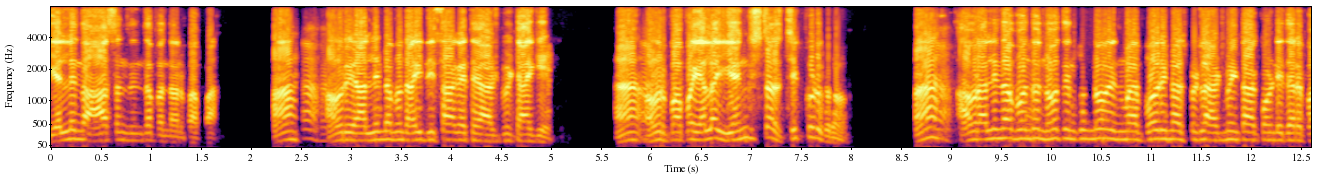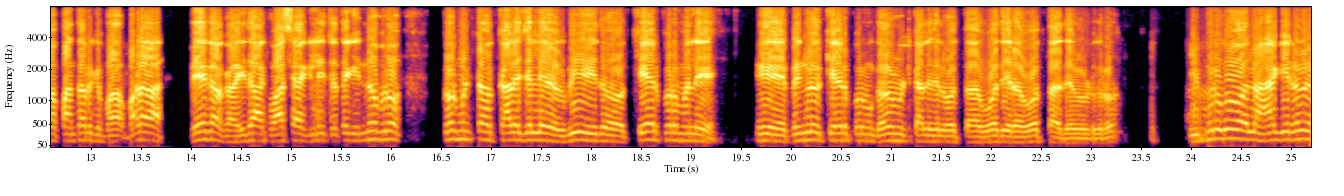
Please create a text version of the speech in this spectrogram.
ಎಲ್ಲಿಂದ ಹಾಸನದಿಂದ ಬಂದವ್ರು ಪಾಪ. ಆ. ಅವ್ರು ಅಲ್ಲಿಂದ ಬಂದು ಐದ್ ದಿವಸ ಆಗೈತೆ ಅಡ್ಮಿಟ್ ಆಗಿ. ಆ? ಅವ್ರ ಪಾಪ ಎಲ್ಲ ಯಂಗ್ಸ್ಟರ್ ಚಿಕ್ಕ ಹುಡುಗರು. ಆ? ಅವ್ರ ಅಲ್ಲಿಂದ ಬಂದು ನೋ ತಿನ್ಕೊಂಡು ಬೋರಿಂಗ್ ಹಾಸ್ಪಿಟಲ್ ಅಡ್ಮಿಟ್ ಹಾಕೊಂಡಿದ್ದಾರೆ ಪಾಪ ಅಂತ ಅವ್ರಿಗೆ ಬಹಳ ಬೇಗ ಇದಾಗಿ ವಾಸಿ ಆಗ್ಲಿ. ಜೊತೆಗೆ ಇನ್ನೊಬ್ರು ಗೌರ್ಮೆಂಟ್ ಕಾಲೇಜಲ್ಲಿ ವಿ ಇದು ಕೆ ಆರ್ ಪುರಂ ಅಲ್ಲಿ ಈ Bengaluru K R Puram government ಕಾಲೇಜಲ್ಲಿ ಓದ್ತಾ ಓದಿರೋ ಓದ್ತಾ ಇದ್ದಾರೆ ಹುಡುಗರು. ಇಬ್ರಿಗೂ ಅಲ್ಲಿ ಆಗಿರೋದು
